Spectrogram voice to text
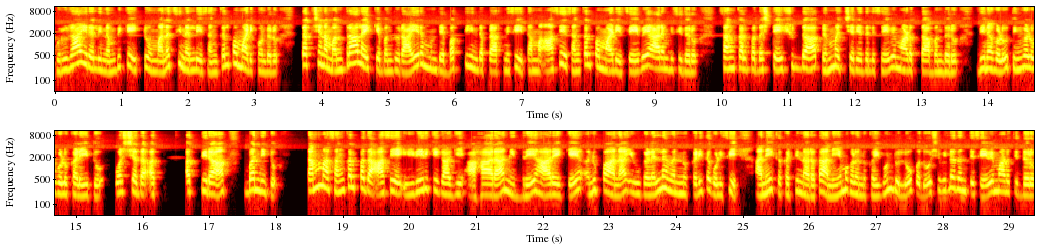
ಗುರುರಾಯರಲ್ಲಿ ನಂಬಿಕೆ ಇಟ್ಟು ಮನಸ್ಸಿನಲ್ಲಿ ಸಂಕಲ್ಪ ಮಾಡಿಕೊಂಡರು. ತಕ್ಷಣ ಮಂತ್ರಾಲಯಕ್ಕೆ ಬಂದು ರಾಯರ ಮುಂದೆ ಭಕ್ತಿಯಿಂದ ಪ್ರಾರ್ಥಿಸಿ ತಮ್ಮ ಆಸೆಯ ಸಂಕಲ್ಪ ಮಾಡಿ ಸೇವೆ ಆರಂಭಿಸಿದರು. ಸಂಕಲ್ಪದಷ್ಟೇ ಶುದ್ಧ ಬ್ರಹ್ಮಚರ್ಯದಲ್ಲಿ ಸೇವೆ ಮಾಡುತ್ತಾ ಬಂದರು. ದಿನಗಳು, ತಿಂಗಳುಗಳು ಕಳೆಯಿತು. ವರ್ಷದ ಹತ್ತಿರ ಬಂದಿತು. ತಮ್ಮ ಸಂಕಲ್ಪದ ಆಸೆಯ ಈಡೇರಿಕೆಗಾಗಿ ಆಹಾರ, ನಿದ್ರೆ ಆರೈಕೆ ಅನುಪಾನ ಇವುಗಳೆಲ್ಲವನ್ನು ಕಡಿತಗೊಳಿಸಿ ಅನೇಕ ಕಠಿಣ ರಥ ನಿಯಮಗಳನ್ನು ಕೈಗೊಂಡು ಲೋಪದೋಷವಿಲ್ಲದಂತೆ ಸೇವೆ ಮಾಡುತ್ತಿದ್ದರು.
